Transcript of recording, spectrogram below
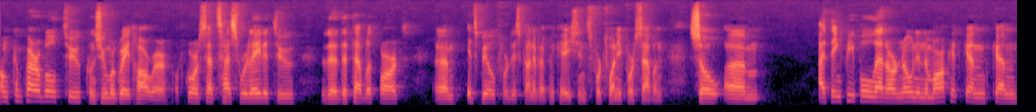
uncomparable to consumer grade hardware. Of course, that's has related to the, the tablet part. Um, it's built for this kind of applications for 24-7. So um, I think people that are known in the market can, can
